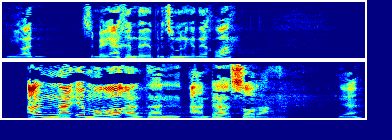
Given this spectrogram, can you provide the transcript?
Ini sebagai akhir dari perjumpaan kita ikhwah anna imra'atan ada seorang ya.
